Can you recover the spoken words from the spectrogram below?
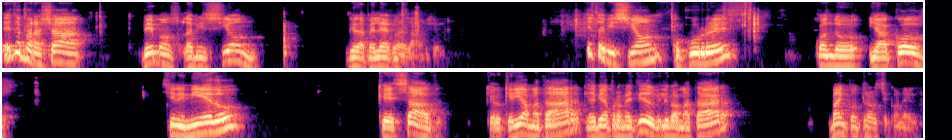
Esta para allá vemos la visión de la pelea con el ángel. Esta visión ocurre cuando Jacob tiene miedo que Sab, que lo quería matar, que había prometido que lo iba a matar, va a encontrarse con él.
